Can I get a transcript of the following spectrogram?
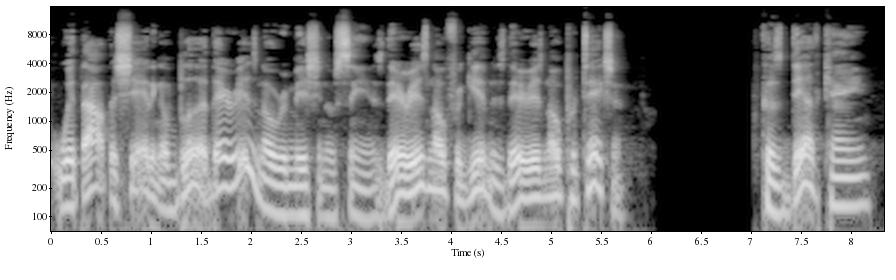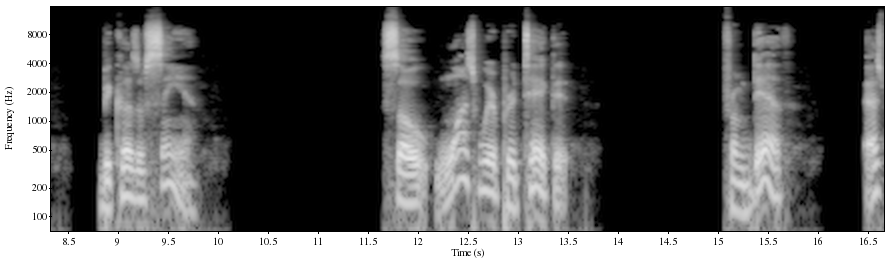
without the shedding of blood, there is no remission of sins. There is no forgiveness. There is no protection. Because death came because of sin. So once we're protected from death, that's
